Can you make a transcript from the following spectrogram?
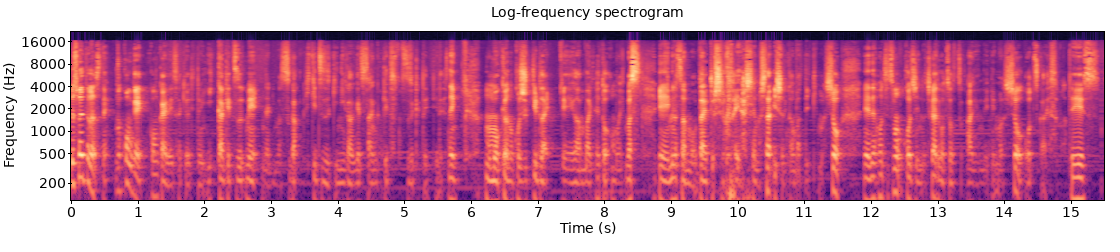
で、それではですね、まあ、今回、今回で先ほど言ったように1ヶ月目になりますが、引き続き2ヶ月、3ヶ月続けていってですね、もう目標の50キロ台、えー、頑張りたいと思います。えー、皆さんもダイエットしてる方いらっしゃいましたら、一緒に頑張っていきましょう。えー、で、本日も個人の力でコツコツ歩んでいきましょう。お疲れ様です。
